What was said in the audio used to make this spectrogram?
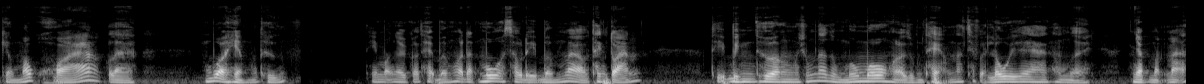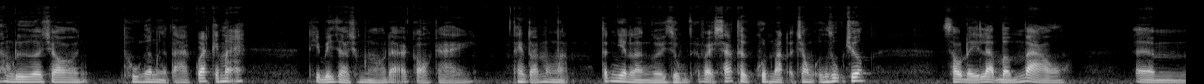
Kiểu móc khóa hoặc là mũ bảo hiểm các thứ. Thì mọi người có thể bấm vào đặt mua sau đấy bấm vào thanh toán thì bình thường chúng ta dùng Momo hoặc là dùng thẻ nó sẽ phải lôi ra xong rồi nhập mật mã xong đưa cho thu ngân người ta quét cái mã. Thì bây giờ chúng nó đã có cái thanh toán bằng mặt. Tất nhiên là người dùng sẽ phải xác thực khuôn mặt ở trong ứng dụng trước. Sau đấy là bấm vào um,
